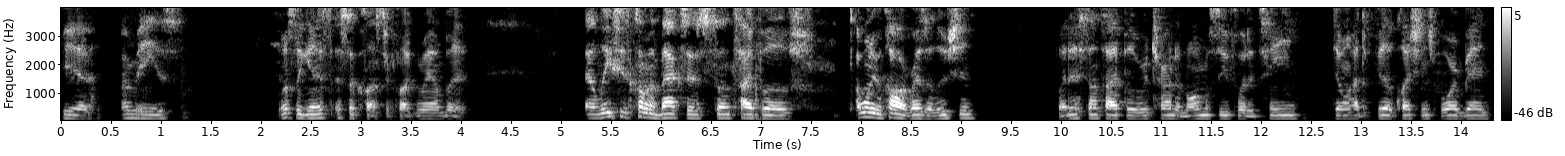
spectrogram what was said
Yeah, I mean, it's once again, it's, it's a clusterfuck, man. But at least he's coming back. to some type of I won't even call it resolution, but there's some type of return to normalcy for the team. They don't have to field questions for Ben.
